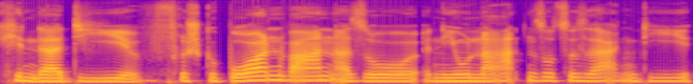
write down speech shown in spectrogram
Kinder, die frisch geboren waren, also Neonaten sozusagen, die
